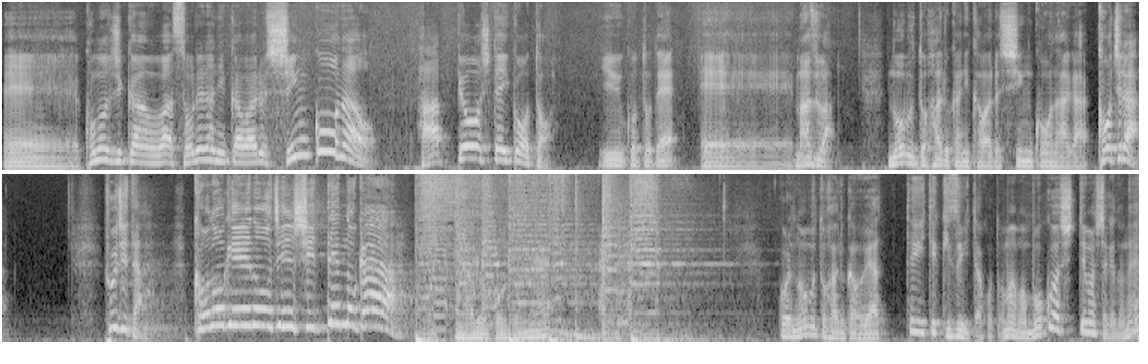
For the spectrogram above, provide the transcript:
えーこの時間はそれらに代わる新コーナーを発表していこうということで、えーまずはノブとはるかに代わる新コーナーがこちら。藤田この芸能人知ってんのか？なるほどね。これノブとはるかをやっていて気づいたこと。まあまあ僕は知ってましたけどね、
